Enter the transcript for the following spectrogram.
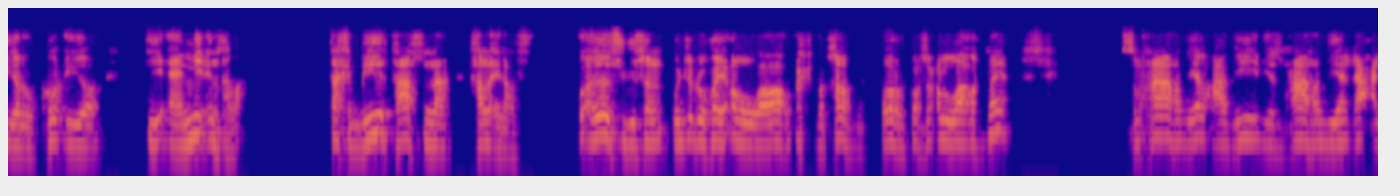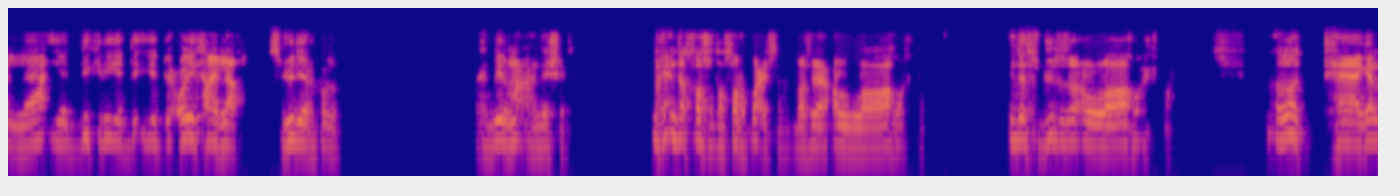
iyo rukuuc iyo iyo aamiin intaba takbiirtaasna hala ilaaliso oo adoo sujuudsan weji allahu akbar khalad adoo rukuucsan allahu akbar subxaan rabbiyal cadiim iyo subxaan rabbiyal aclaa iyo dikri iyo iyo ducooyin kale ay leedahay sujuud iyo rukuucda takbiir ma aha meesheeda marka intaad soo socotaa soo rukuucaysa baa sida allahu akbar intaad sujuudaysa allahu akbar adoo taagan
